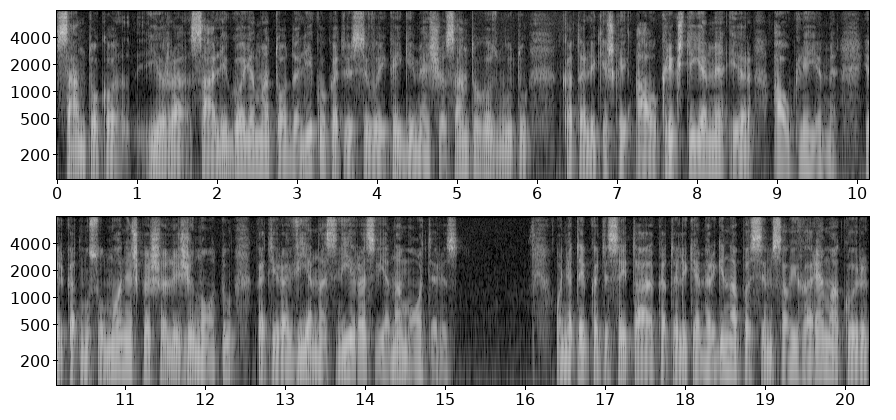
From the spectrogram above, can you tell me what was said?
santoko yra sąlygojama to dalyko, kad visi vaikai gimę šios santokos būtų katalikiškai au, krikštyjami ir auklėjami. Ir kad musulmoniška šalis žinotų, kad yra vienas vyras, viena moteris. O ne taip, kad jisai tą katalikę merginą pasims savo į haremą, kur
